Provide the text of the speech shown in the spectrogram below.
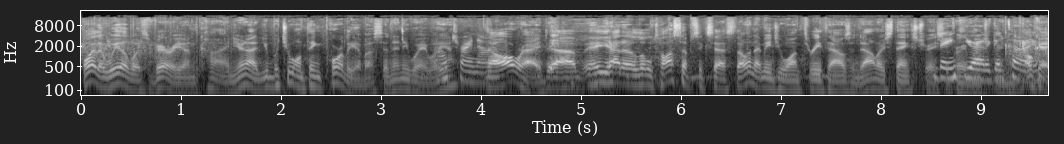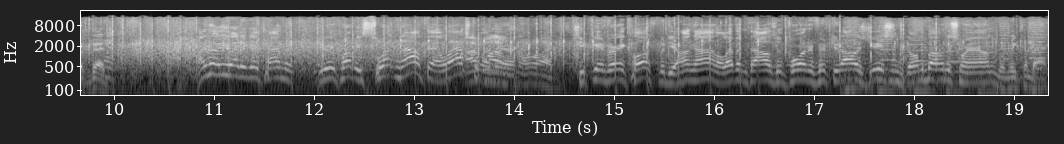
Boy, the wheel was very unkind. You're not, you, but you won't think poorly of us in any way, will I'll you? try not. All right. Uh, hey, you had a little toss-up success, though, and that means you won $3,000. Thanks, Tracie. Thank very you. much Had a good for being here. time. Okay, good. I know you had a good time. You were probably sweating out that last I one was, there. I was. She came very close, but you hung on. $11,450. Jason's going to bonus round when we come back.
